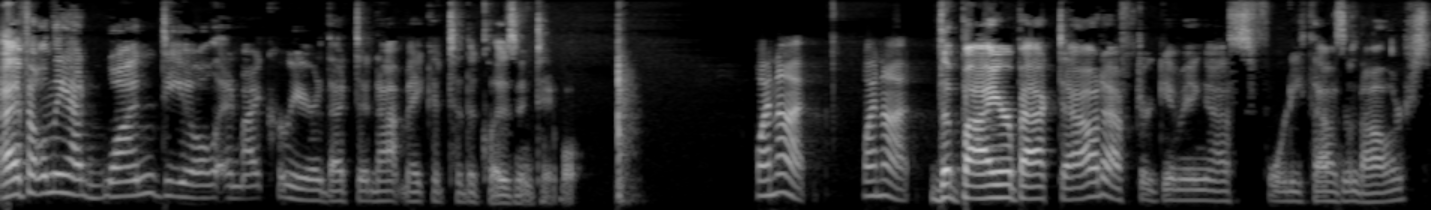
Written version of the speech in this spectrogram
I've only had one deal in my career that did not make it to the closing table. Why not? Why not? The buyer backed out after giving us $40,000.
